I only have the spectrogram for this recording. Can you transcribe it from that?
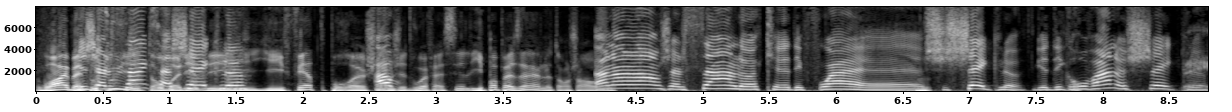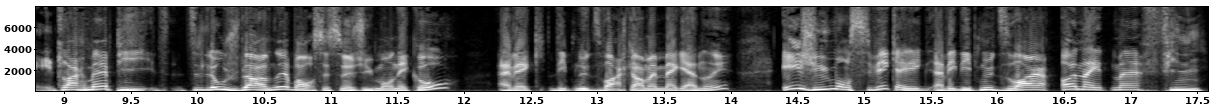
Ouais, ben mais je le sens ton que ça il, là. il est fait pour euh, changer Ah. de voie facile. Il est pas pesant, là, ton char. Ah là. non, non, je le sens, là, que des fois, euh, Mm. je shake, là. Il y a des gros vents, là, je shake, là. Et clairement, puis là où je voulais en venir, bon, c'est ça. J'ai eu mon écho avec des pneus d'hiver quand même maganés. Et j'ai eu mon Civic avec, avec des pneus d'hiver honnêtement finis.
